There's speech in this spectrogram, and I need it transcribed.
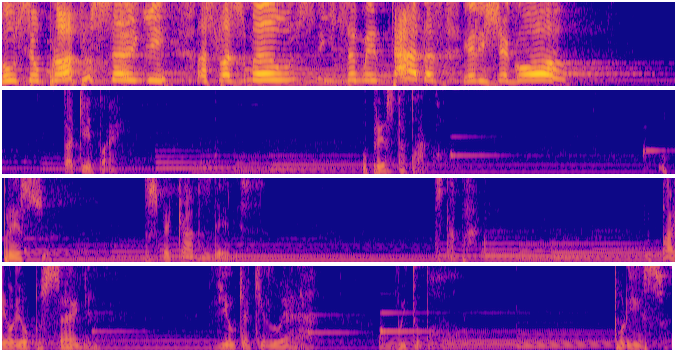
com o seu próprio sangue, as suas mãos ensanguentadas, ele chegou. Está aqui, Pai. O preço está pago. O preço dos pecados deles está pago. O Pai olhou para o sangue viu que aquilo era muito bom. Por isso,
